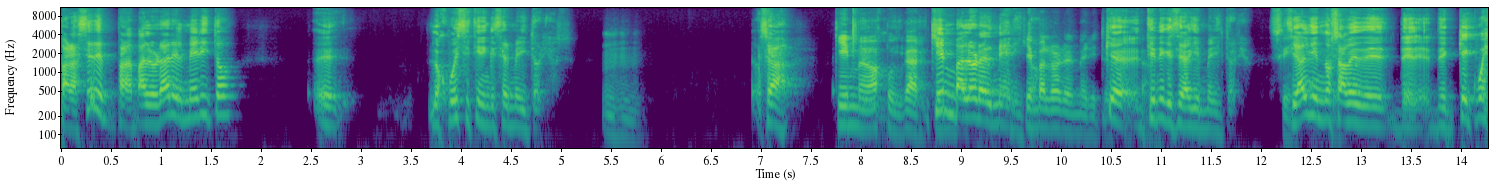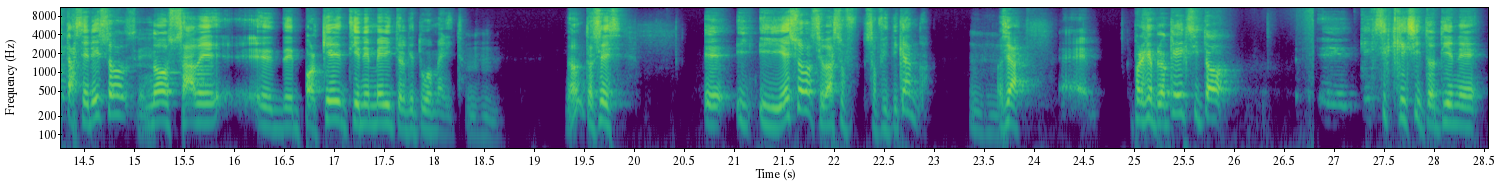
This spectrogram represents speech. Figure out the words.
para, hacer, para valorar el mérito, eh, los jueces tienen que ser meritorios. O sea... ¿Quién me va a juzgar? ¿Quién, valora el mérito? ¿Quién valora el mérito? tiene que ser alguien meritorio. Si alguien no sabe de, qué cuesta hacer eso, no sabe eh, de por qué tiene mérito el que tuvo mérito. ¿No? Entonces, eh, y, eso se va sofisticando. O sea, por ejemplo, ¿qué éxito, qué, qué éxito tiene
